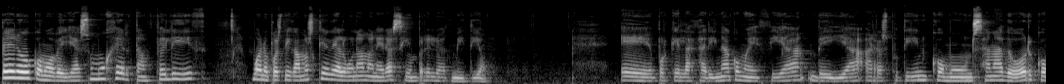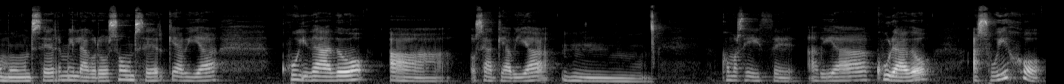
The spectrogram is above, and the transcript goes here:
Pero como veía a su mujer tan feliz, bueno, pues digamos que de alguna manera siempre lo admitió. Eh, porque la zarina, como decía, veía a Rasputín como un sanador, como un ser milagroso, un ser que había cuidado a. o sea, que había. Mm, ¿cómo se dice? Había curado a su hijo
